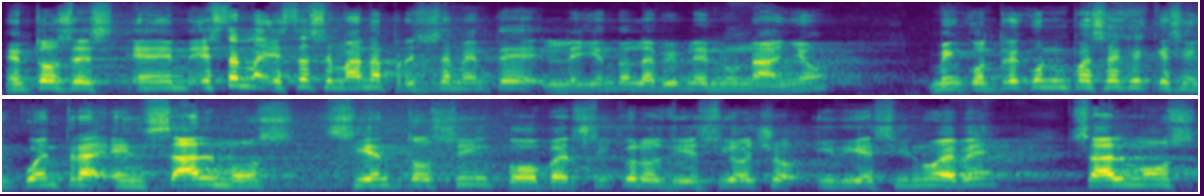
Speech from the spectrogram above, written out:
Entonces, en esta semana, precisamente leyendo la Biblia en un año, me encontré con un pasaje que se encuentra en Salmos 105, versículos 18 y 19. Salmos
